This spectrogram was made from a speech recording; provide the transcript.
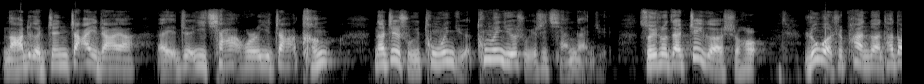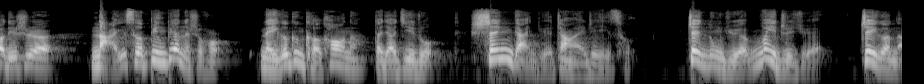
拿这个针扎一扎呀，哎，这一掐或者一扎疼，那这属于痛温觉。痛温觉属于是浅感觉。所以说，在这个时候，如果是判断它到底是哪一侧病变的时候，哪个更可靠呢？大家记住，深感觉障碍这一侧，振动觉、位置觉，这个呢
